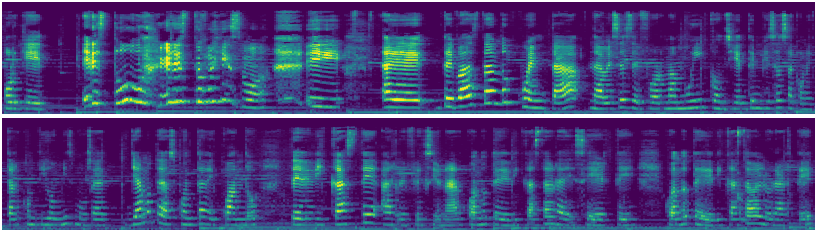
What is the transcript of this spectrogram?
porque eres tú, eres tú mismo. Y eh, te vas dando cuenta, a veces de forma muy inconsciente empiezas a conectar contigo mismo, o sea, ya no te das cuenta de cuándo te dedicaste a reflexionar, cuándo te dedicaste a agradecerte, cuándo te dedicaste a valorarte.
